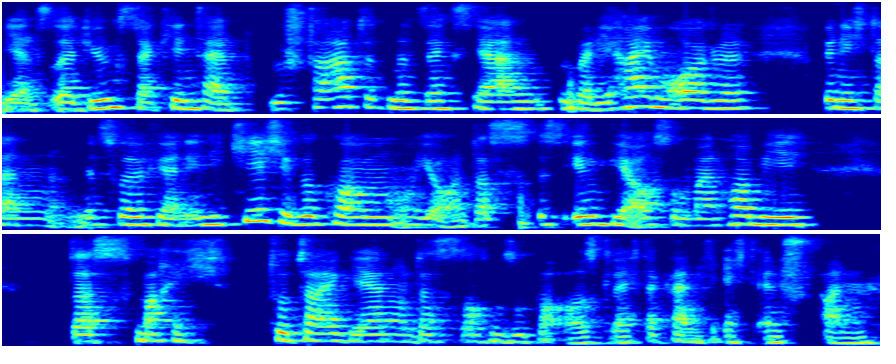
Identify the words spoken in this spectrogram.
jetzt seit jüngster Kindheit gestartet. Mit sechs Jahren über die Heimorgel bin ich dann mit zwölf Jahren in die Kirche gekommen. Ja, und das ist irgendwie auch so mein Hobby. Das mache ich total gerne und das ist auch ein super Ausgleich. Da kann ich echt entspannen.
